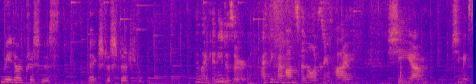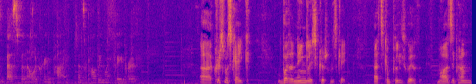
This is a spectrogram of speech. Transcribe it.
made our Christmas extra special. I like any dessert. I think my mom's vanilla cream pie. She um, she makes the best vanilla cream pie. That's probably my favorite. Uh, Christmas cake, but an English Christmas cake. That's complete with marzipan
